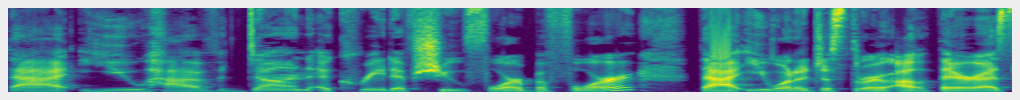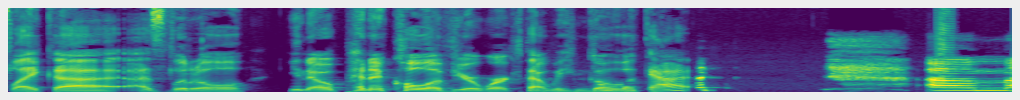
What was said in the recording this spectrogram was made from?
that you have done a creative shoot for before that you want to just throw out there as like a as little you know pinnacle of your work that we can go look at um,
